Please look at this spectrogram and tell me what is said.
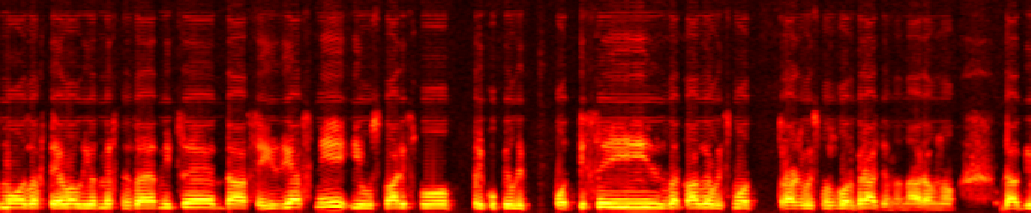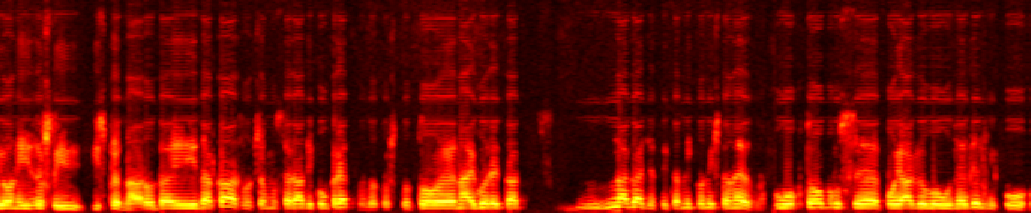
smo zahtevali od mesne zajednice da se izjasni i u stvari smo prikupili potpise i zakazali smo tražili smo zbor građana naravno da bi oni izašli ispred naroda i da kažu o čemu se radi konkretno zato što to je najgore kad nagađate kad niko ništa ne zna. U oktobru se pojavilo u nedeljniku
